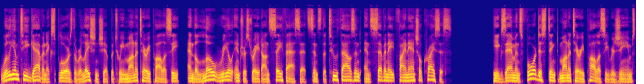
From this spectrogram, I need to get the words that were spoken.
William T. Gavin explores the relationship between monetary policy and the low real interest rate on safe assets since the 2007-8 financial crisis. He examines four distinct monetary policy regimes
